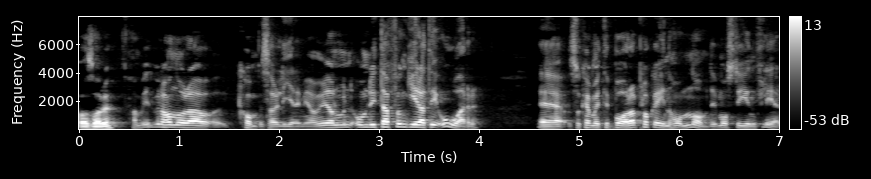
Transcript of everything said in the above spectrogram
Vad sa du? Han vill väl ha några kompisar att lira med. Men om- det inte har fungerat i år eh, så kan man inte bara plocka in honom, det måste in fler.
